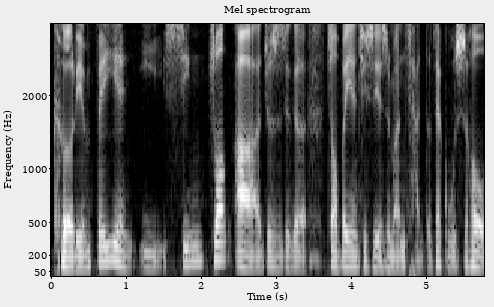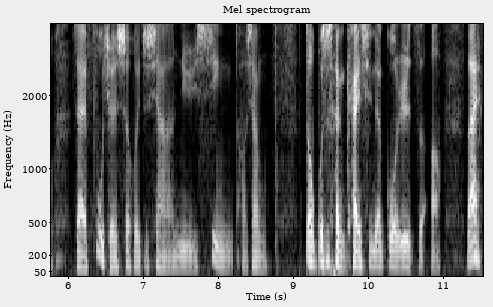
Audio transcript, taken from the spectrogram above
可怜飞燕倚新妆啊。就是这个赵飞燕其实也是蛮惨的。在古时候，在父权社会之下，女性好像都不是很。开心的过日子啊！来，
